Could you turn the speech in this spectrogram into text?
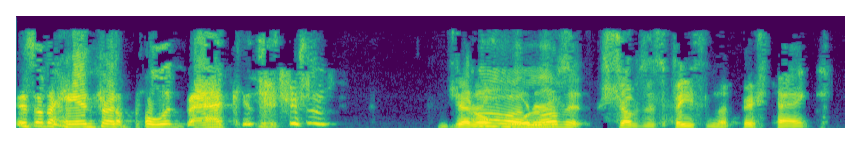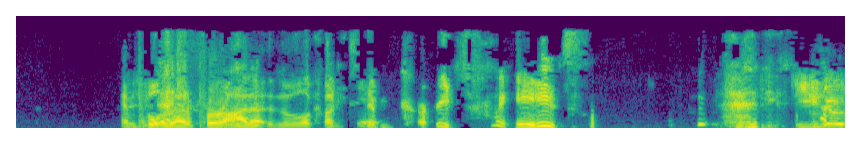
his other hand trying to pull it back. General Oh, I Motors love it. shoves his face in the fish tank and pulls out a piranha, and the look on Tim Curry's face. Do you know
